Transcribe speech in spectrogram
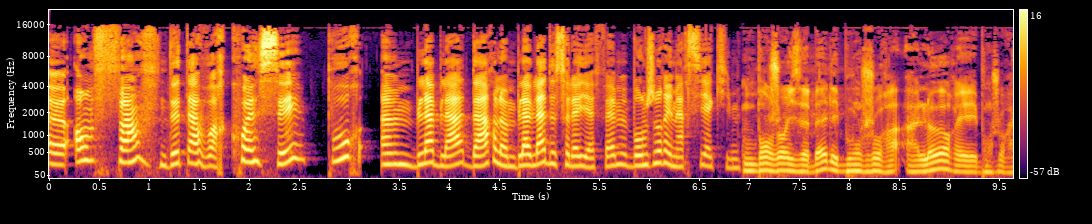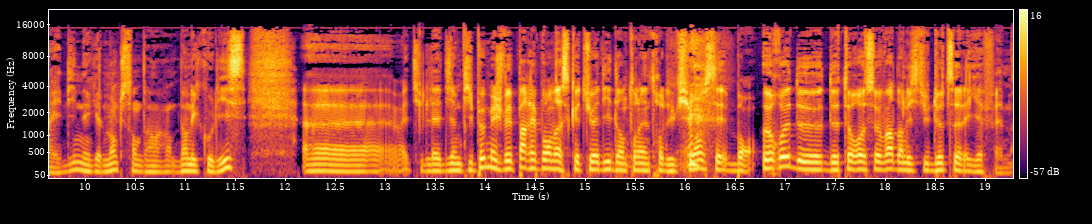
euh, enfin de t'avoir coincé pour un blabla d'Arles, un blabla de Soleil FM. Bonjour et merci Hakim. Bonjour Isabelle et bonjour à, Laure et bonjour à Edine également qui sont dans, les coulisses. Euh, tu l'as dit un petit peu, mais je vais pas répondre à ce que tu as dit dans ton introduction. C'est bon, heureux de, te recevoir dans les studios de Soleil FM.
